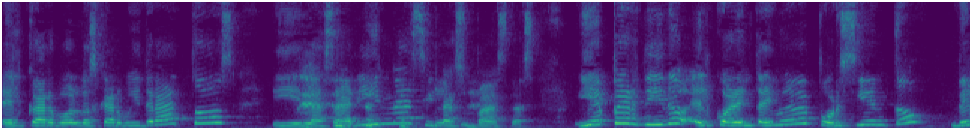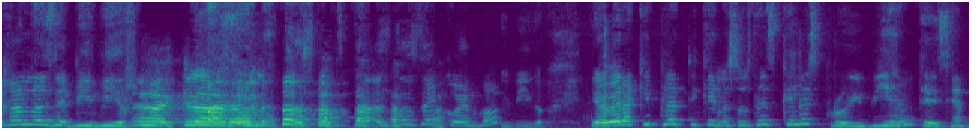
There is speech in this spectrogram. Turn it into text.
el carbo, los carbohidratos y las harinas y las pastas. Y he perdido el 49% de ganas de vivir. Ay, claro. ¿Estás, de acuerdo? Y a ver, aquí platíquenos, ¿ustedes qué les prohibían? Que decían,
